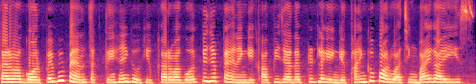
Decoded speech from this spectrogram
करवा गौर पे भी पहन सकते हैं, क्योंकि करवा गौर पे जब पहनेंगे, काफ़ी ज़्यादा प्रिट लगेंगे। Thank you for watching bye guys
